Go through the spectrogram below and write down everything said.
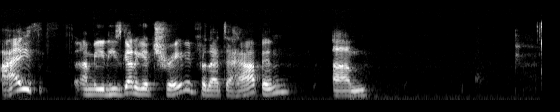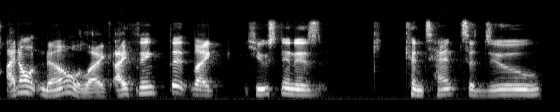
I I mean, he's got to get traded for that to happen. Um, I don't know. Like, I think that like Houston is c- content to do,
